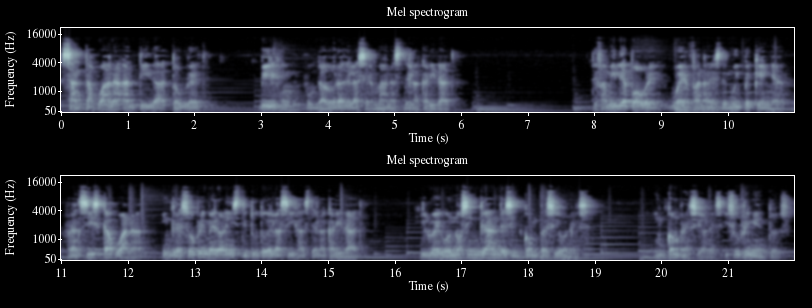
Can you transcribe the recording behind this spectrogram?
Santa Juana Antida Touret, Virgen fundadora de las Hermanas de la Caridad. De familia pobre, huérfana desde muy pequeña, Francisca Juana ingresó primero al Instituto de las Hijas de la Caridad y luego, no sin grandes incompresiones, incomprensiones y sufrimientos,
